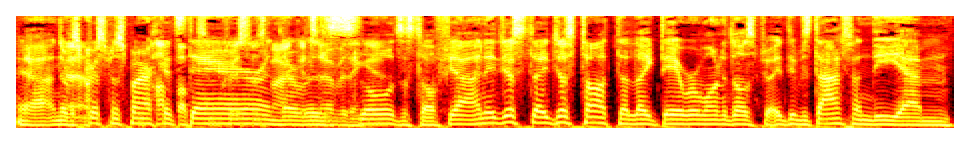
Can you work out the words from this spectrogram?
Yeah, and there was Christmas markets pop-ups and there, Christmas and there markets was yeah. loads of stuff. Yeah, and I just, I just thought that like they were one of those. It was that and the. Um,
